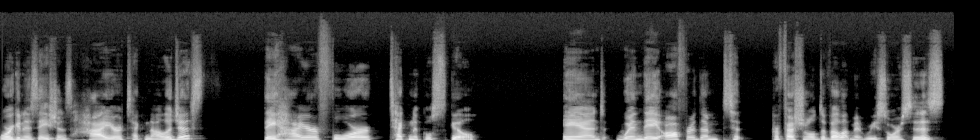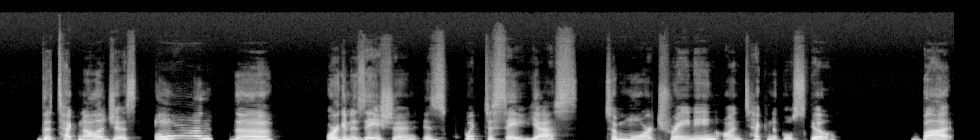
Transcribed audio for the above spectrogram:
organizations hire technologists, they hire for technical skill. And when they offer them to professional development resources, the technologist and the organization is quick to say yes to more training on technical skill, but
